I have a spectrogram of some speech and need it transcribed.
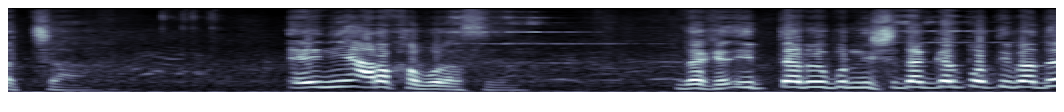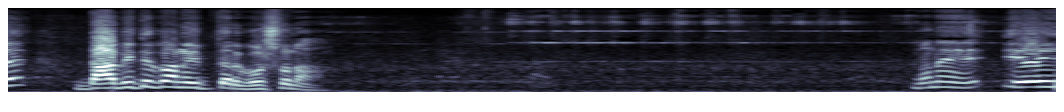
আচ্ছা এই নিয়ে আরও খবর আছে। দেখেন, ইফতারের উপর নিষেধাজ্ঞার প্রতিবাদে দাবিতে গণ ইফতার ঘোষণা। মানে এই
